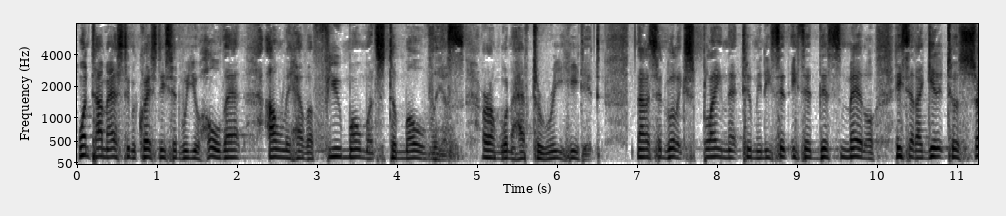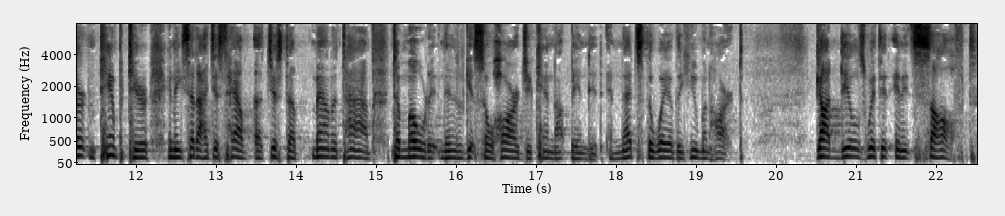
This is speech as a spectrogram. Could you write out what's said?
one time I asked him a question. He said, Will you hold that? I only have a few moments to mold this, or I'm going to have to reheat it. And I said, Well, explain that to me. And he said, he said This metal, he said, I get it to a certain temperature, and he said, I just have a, just a amount of time to mold it, and then it'll get so hard you cannot bend it. And that's the way of the human heart. God deals with it, and it's soft.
